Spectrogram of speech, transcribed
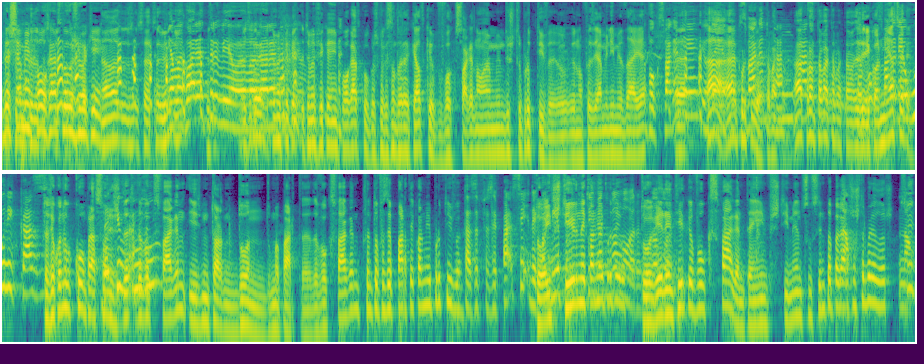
deixa-me empolgar pelo Joaquim. Não, ele agora tremeu. Eu, agora... também fiquei, eu também fiquei empolgado com a explicação da Raquel de que a Volkswagen não é uma indústria produtiva. Eu, eu não fazia a mínima ideia. A Volkswagen uh, é. Eu ah, a Volkswagen ah, pronto, está bem, está bem. A, a economia é, é o único caso. Portanto, eu quando compro ações da Volkswagen Volkswagen e me torno dono de uma parte da Volkswagen, portanto estou a fazer parte da economia produtiva. Estás a fazer parte, sim, da Estou a investir na economia produtiva. Valor, estou a garantir que a Volkswagen tem investimento suficiente para pagar não. os seus trabalhadores. Não. Sim.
